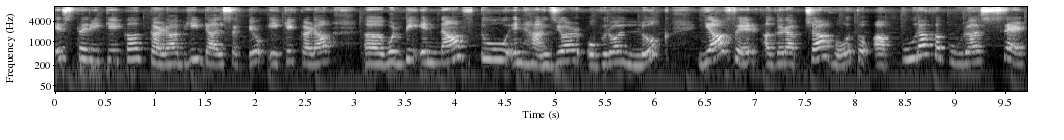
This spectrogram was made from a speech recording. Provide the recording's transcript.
इस तरीके का कड़ा भी डाल सकते हो। एक एक कड़ा would be enough to enhance your overall look या फिर अगर आप चाहो तो आप पूरा का पूरा सेट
